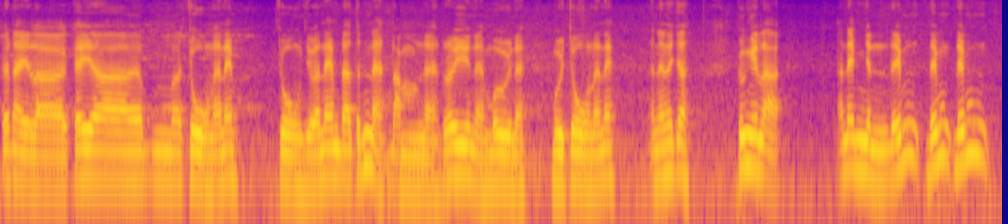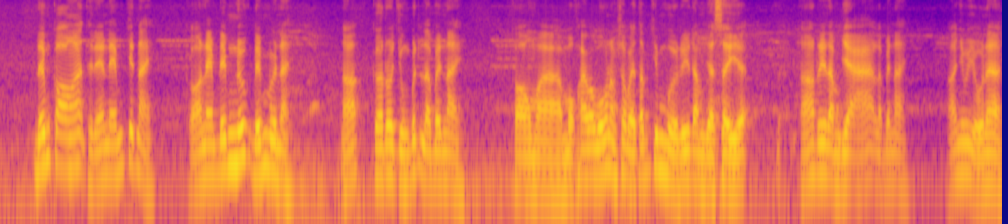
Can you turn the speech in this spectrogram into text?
Cái này là cây uh, ờ, chuồng nè anh em. Chuồng thì anh em đã tính nè đầm nè ri nè 10 nè 10 chuồng nè anh em. Anh em thấy chưa? Cứ nghĩa là anh em nhìn đếm đếm đếm đếm con á thì anh em đếm trên này. Còn anh em đếm nước đếm bên này. Đó cơ rô chuồng bích là bên này. Còn mà một hai ba bốn năm sáu bảy tám chín mười ri đầm già xì á. Đó ri đầm già á, là bên này. Đó như ví dụ nè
